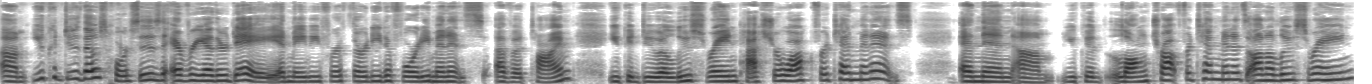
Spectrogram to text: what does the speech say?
Um, you could do those horses every other day and maybe for 30 to 40 minutes of a time. You could do a loose rein pasture walk for 10 minutes. And then um, you could long trot for 10 minutes on a loose rein.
